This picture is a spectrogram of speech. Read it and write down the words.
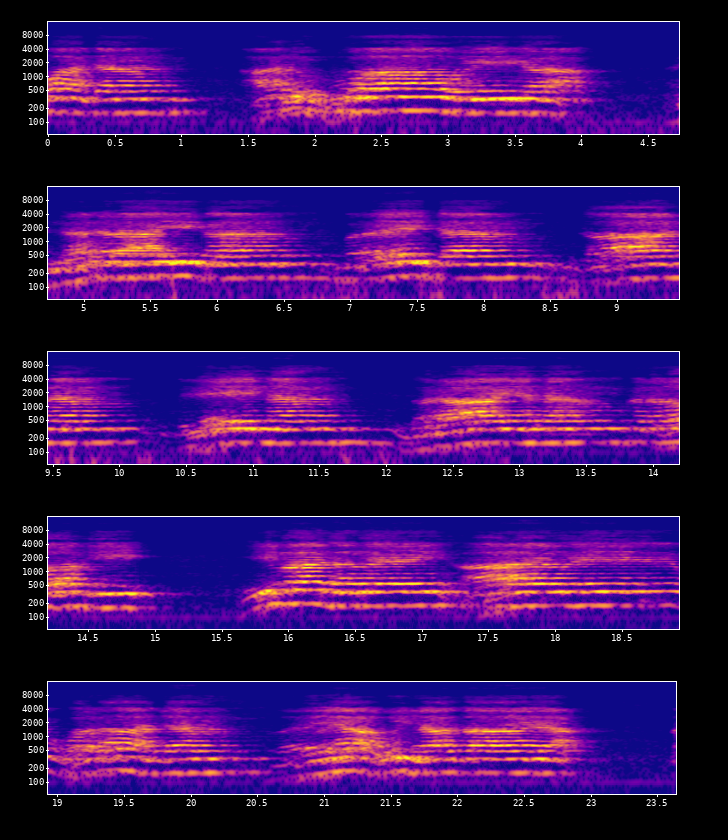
ဝတံအနုဘောဝေယအနန္တရာဟိကံပရိတံဒါနံလေနံဗရာယနံကရောတိဣမသမေအာဝေဝရတံဗယဝိနာသာယသ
